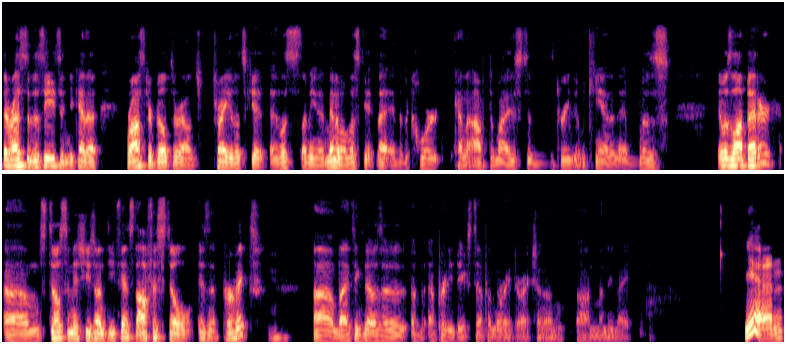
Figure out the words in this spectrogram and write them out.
the rest of the season. You kind of roster built around Trae. Let's get let's I mean at minimum let's get that into the court kind of optimized to the degree that we can. And it was it was a lot better. Um, still some issues on defense. The office still isn't perfect. Mm-hmm. Um, but I think that was a, a, a pretty big step in the right direction on on Monday night. Yeah, and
